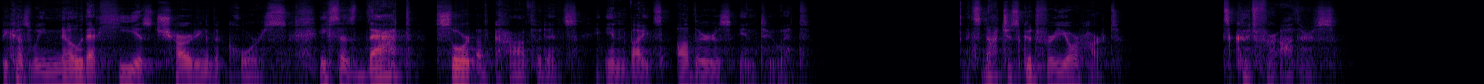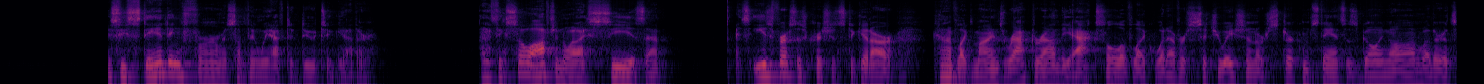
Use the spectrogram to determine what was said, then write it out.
because we know that he is charting the course. He says that sort of confidence invites others into it. It's not just good for your heart, it's good for others. You see, standing firm is something we have to do together. And I think so often what I see is that it's easy for us as Christians to get our kind of like minds wrapped around the axle of like whatever situation or circumstance is going on, whether it's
